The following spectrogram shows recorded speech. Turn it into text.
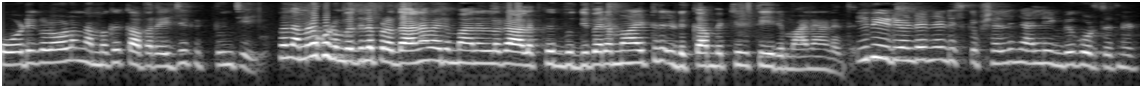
കോടികളോളം നമുക്ക് കവറേജ് കിട്ടും ചെയ്യും. അപ്പോൾ നമ്മുടെ കുടുംബത്തിലെ പ്രധാന വരുമാനമുള്ള ഒരാൾക്ക് ബുദ്ധിപരമായിട്ട് എടുക്കാൻ പറ്റിയ ഒരു തീരുമാനമാണിത്. ഈ വീഡിയോ തന്നെ ഡിസ്ക്രിപ്ഷനിൽ ഞാൻ ലിങ്ക് കൊടുത്തിട്ടുണ്ട്.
